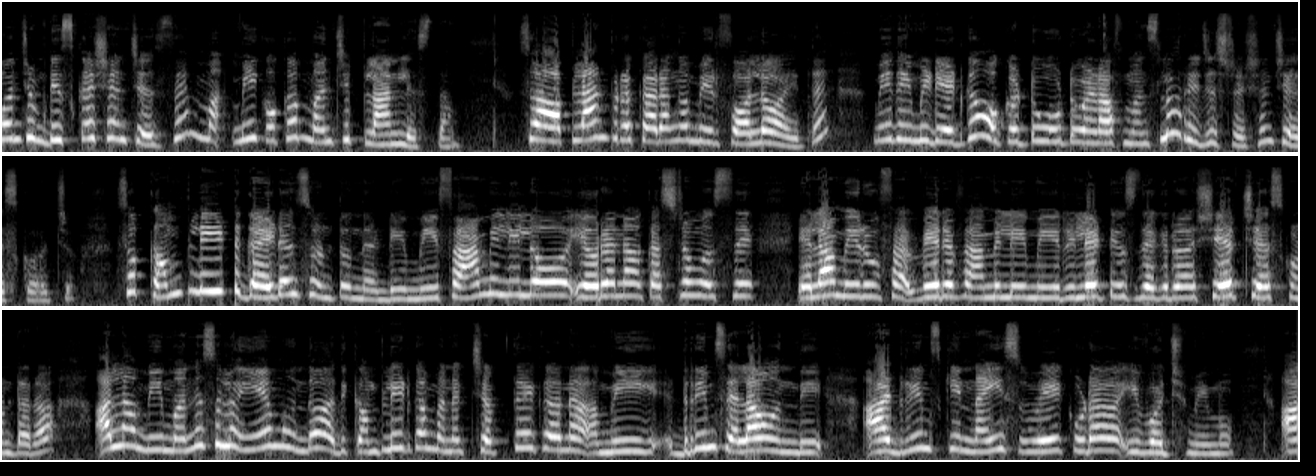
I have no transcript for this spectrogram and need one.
కొంచెం డిస్కషన్ చేస్తే మీకు ఒక మంచి ప్లాన్లు ఇస్తాం. సో ఆ ప్లాన్ ప్రకారంగా మీరు ఫాలో అయితే మీరు ఇమీడియట్గా ఒక టూ టూ అండ్ హాఫ్ మంత్స్లో రిజిస్ట్రేషన్ చేసుకోవచ్చు. సో కంప్లీట్ గైడెన్స్ ఉంటుందండి. మీ ఫ్యామిలీలో ఎవరైనా కష్టం వస్తే ఎలా మీరు వేరే ఫ్యామిలీ మీ రిలేటివ్స్ దగ్గర షేర్ చేసుకుంటారా? అలా మీ మనసులో ఏముందో అది కంప్లీట్గా మనకు చెప్తే కన్నా మీ డ్రీమ్స్ ఎలా ఉంది? ఆ డ్రీమ్స్కి నైస్ వే కూడా ఇవ్వచ్చు మేము. ఆ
